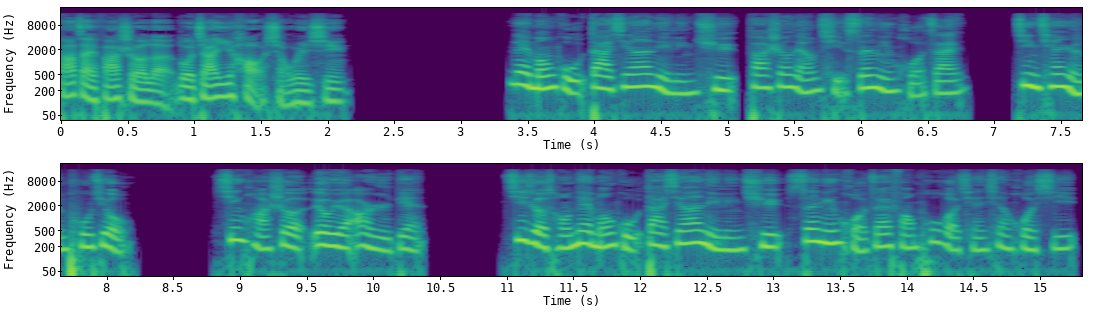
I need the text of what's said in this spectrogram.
搭载发射了洛加一号小卫星。内蒙古大兴安岭林区发生两起森林火灾，近千人扑救。新华社六月二日电，记者从内蒙古大兴安岭林区森林火灾防扑火前线获悉，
